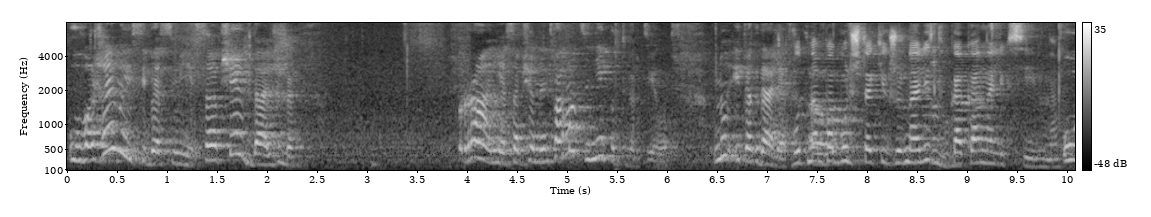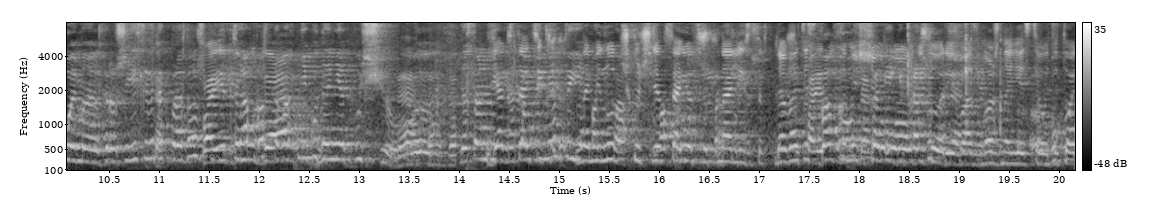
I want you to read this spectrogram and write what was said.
Уважаемые себя СМИ сообщают дальше. Ранее сообщенная информация не подтвердилась. Ну и так далее. Вот нам Э, побольше таких журналистов, как Анна Алексеевна. Ой, моя хорошая, если вы так продолжите, Поэтому я просто да. вас никуда не отпущу. Да, Э, да, да. На самом деле, Я, кстати, на под минуточку член Вопросы Союза журналистов. Давайте спросим еще у аудитории. Возможно, есть один-два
